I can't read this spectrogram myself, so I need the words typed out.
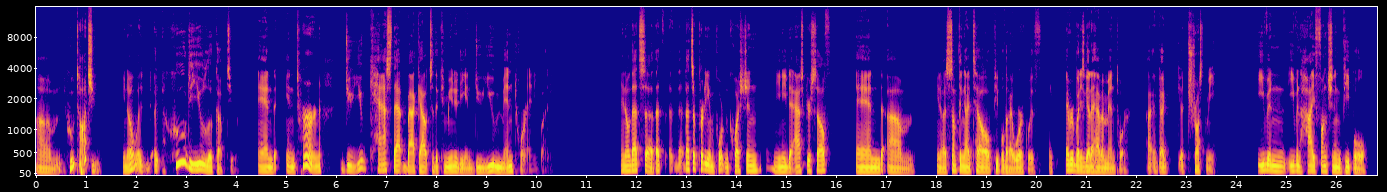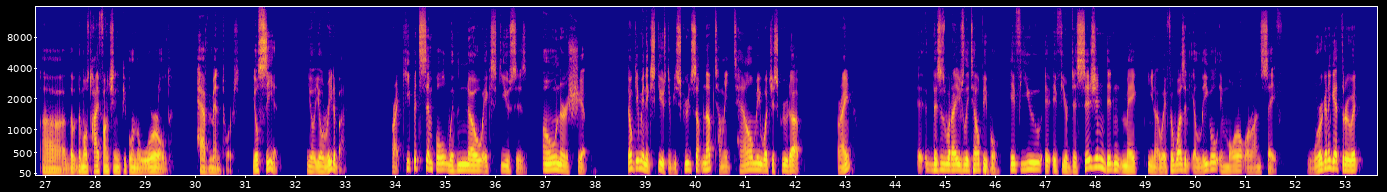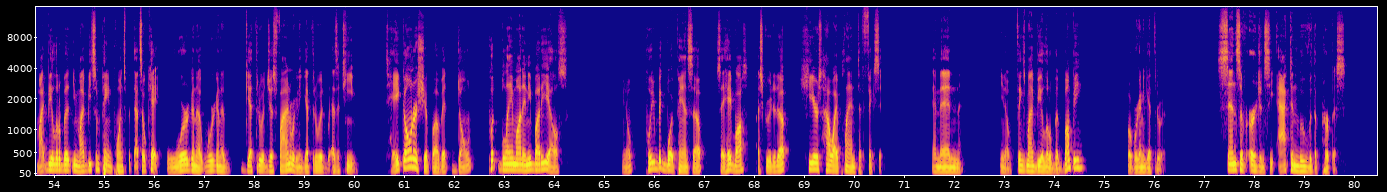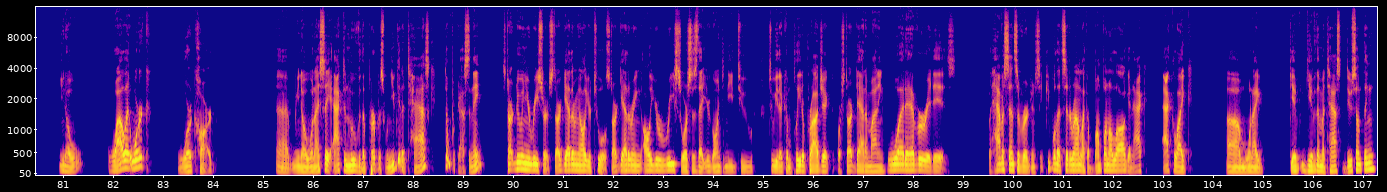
Um, who taught you? You know, uh, uh, who do you look up to? And in turn, do you cast that back out to the community and do you mentor anybody? You know, that's a, that's that's a pretty important question you need to ask yourself. And um, you know, it's something I tell people that I work with. Like everybody's got to have a mentor. I, I, I, trust me. Even even high functioning people, uh, the the most high functioning people in the world have mentors. You'll see it. You'll you'll read about it. All right, keep it simple with no excuses. Ownership. Don't give me an excuse. If you screwed something up, tell me, tell me what you screwed up. All right. this is what I usually tell people. If you if your decision didn't make, you know, if it wasn't illegal, immoral or unsafe, we're going to get through it. Might be a little bit, you might be some pain points, but that's okay. We're going to we're going to get through it just fine. We're going to get through it as a team. Take ownership of it. Don't put blame on anybody else. You know, pull your big boy pants up. Say, "Hey boss, I screwed it up. Here's how I plan to fix it." And then you know, things might be a little bit bumpy, but we're going to get through it. Sense of urgency, act and move with a purpose. You know, while at work, work hard. Uh, you know, when I say act and move with a purpose, when you get a task, don't procrastinate. Start doing your research. Start gathering all your tools. Start gathering all your resources that you're going to need to to either complete a project or start data mining, whatever it is. But have a sense of urgency. People that sit around like a bump on a log and act act like um, when I give give them a task to do something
